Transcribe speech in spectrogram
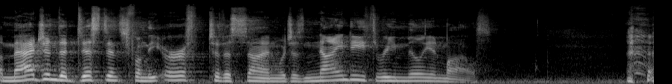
imagine the distance from the earth to the sun, which is 93 million miles.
